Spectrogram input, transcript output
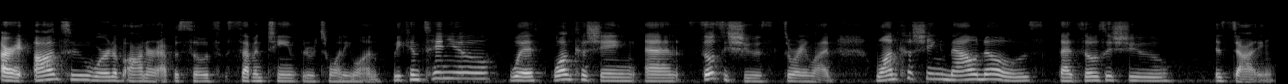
All right, on to Word of Honor episodes 17 through 21. We continue with Wen Kexing and Zhou Zishu's storyline. Wen Kexing now knows that Zhou Zishu is dying.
